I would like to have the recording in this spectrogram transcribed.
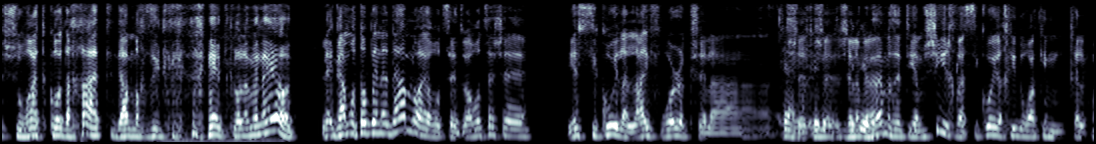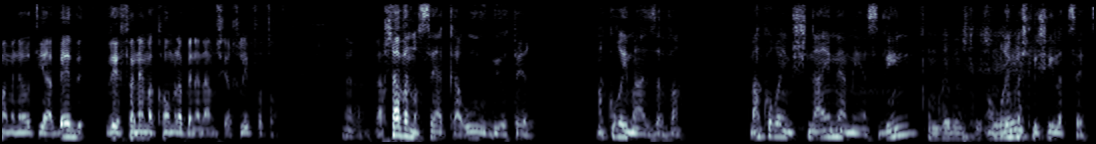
שורת קוד אחת גם מחזיק את כל המניות. גם אותו בן אדם לא היה רוצה את זה, הוא היה רוצה ש... יש סיכוי ל-life work של, ה... כן, של, של, של הבן אדם הזה תימשך, והסיכוי היחיד הוא רק אם חלק מהמניות יאבד ויפנה מקום לבן אדם שיחליף אותו. ועכשיו הנושא הכאוב ביותר, מה קורה עם העזבה? מה קורה אם שניים מהמייסדים אומרים לשלישי, אומרים לשלישי לצאת?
